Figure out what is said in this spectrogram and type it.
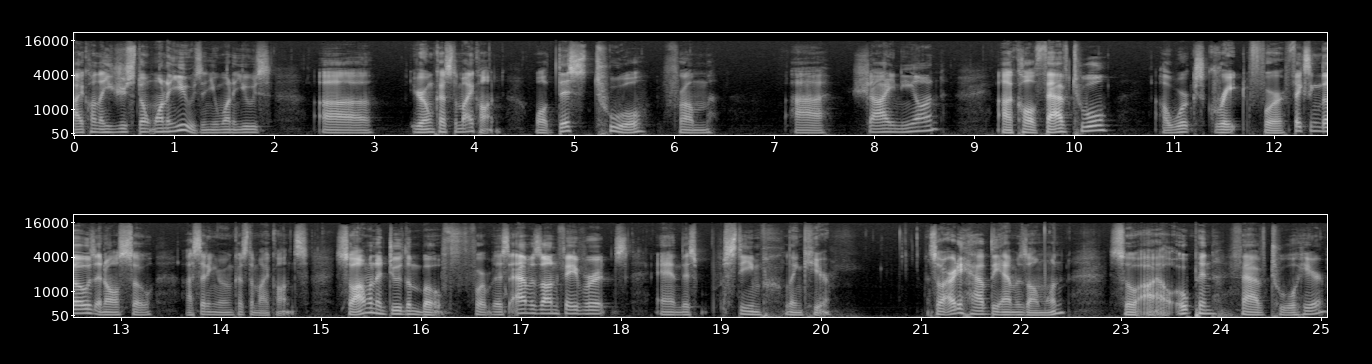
icon that you just don't want to use and you want to use uh, your own custom icon. Well, this tool from uh, Shy Neon uh, called Favtool uh, works great for fixing those and also uh, setting your own custom icons. So I'm going to do them both for this Amazon favorites and this Steam link here. So I already have the Amazon one. So I'll open Favtool here.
